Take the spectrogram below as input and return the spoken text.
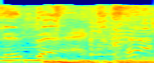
It back.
